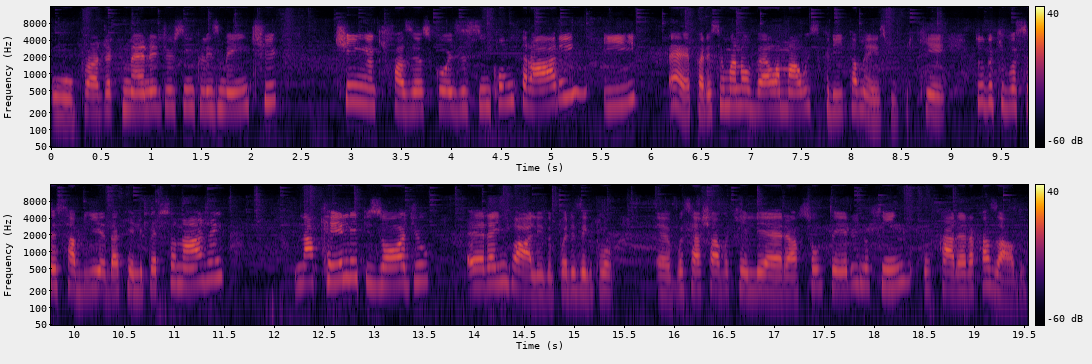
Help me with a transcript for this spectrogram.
o project manager simplesmente tinha que fazer as coisas se encontrarem e é, parecia uma novela mal escrita mesmo, porque tudo que você sabia daquele personagem naquele episódio era inválido. Por exemplo, é, você achava que ele era solteiro e no fim o cara era casado.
